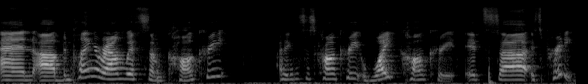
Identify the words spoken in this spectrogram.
and uh, been playing around with some concrete. I think this is concrete, white concrete. It's uh, it's pretty.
